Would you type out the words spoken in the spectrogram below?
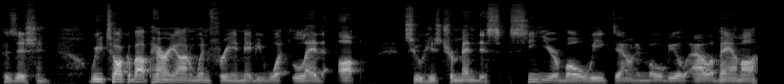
position. We talk about Perrion Winfrey and maybe what led up to his tremendous Senior Bowl week down in Mobile, Alabama.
